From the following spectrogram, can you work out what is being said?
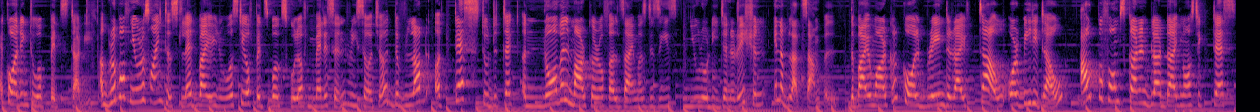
according to a Pitt study. A group of neuroscientists led by a University of Pittsburgh School of Medicine researcher developed a test to detect a novel marker of Alzheimer's disease neurodegeneration in a blood sample. The biomarker called brain-derived tau or BD-tau outperforms current blood diagnostic tests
